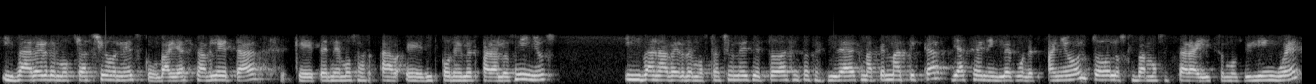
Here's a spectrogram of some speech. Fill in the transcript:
y va a haber demostraciones con varias tabletas que tenemos eh, disponibles para los niños y van a haber demostraciones de todas estas actividades matemáticas, ya sea en inglés o en español, todos los que vamos a estar ahí somos bilingües.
